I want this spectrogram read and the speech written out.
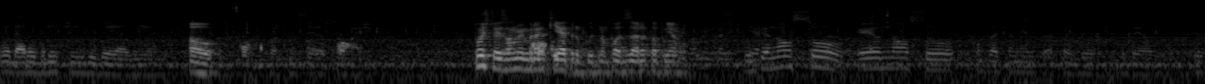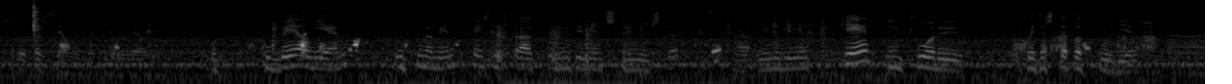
vou dar o briefing do BLM. Oh. Posso não ser a pessoa mais. Pois tu és homem branco e hétero, puto, não podes dar a tua opinião. Porque eu não sou. Eu não sou completamente a favor do BLM. Eu sou parcialmente a favor do BLM. Que o BLM ultimamente tem-se mostrado um movimento extremista ah, e um movimento que quer impor eh, coisas tapafúrdias ah,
